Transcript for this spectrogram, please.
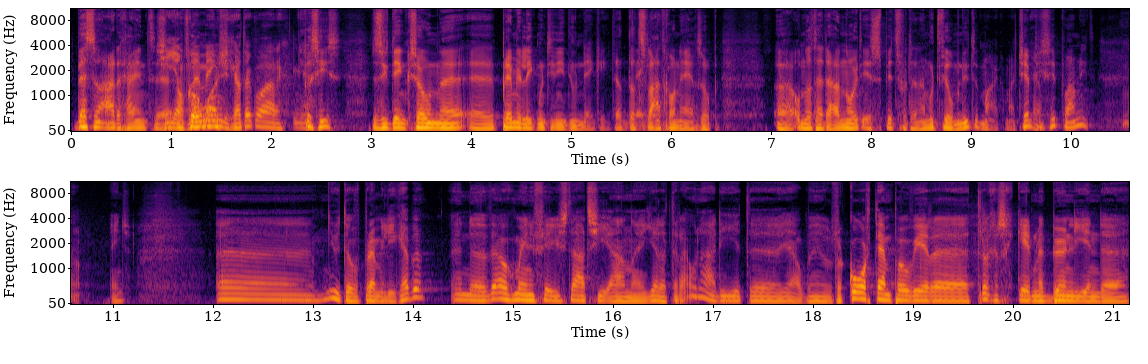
best een aardig eind eh, komen Fleming, als die gaat ook wel aardig. Precies. Dus ik denk zo'n eh, eh, Premier League moet hij niet doen, denk ik. Dat, dat slaat gewoon nergens op. Eh, omdat hij daar nooit eerst spits wordt en hij moet veel minuten maken. Maar Championship, waarom niet? Eens. Eh, nu we het over Premier League hebben. Een uh, welgemene felicitatie aan uh, Jelle Traula, die het uh, ja, op een recordtempo weer terug is gekeerd met Burnley in de,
